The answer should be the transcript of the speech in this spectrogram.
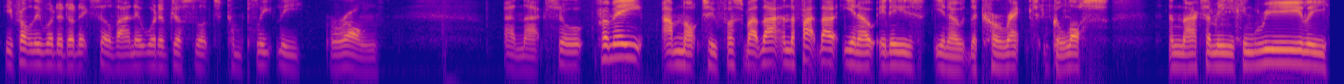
he probably would have done it silver and it would have just looked completely wrong. And that. So for me, I'm not too fussed about that. And the fact that, you know, it is, you know, the correct gloss and that, I mean, you can really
